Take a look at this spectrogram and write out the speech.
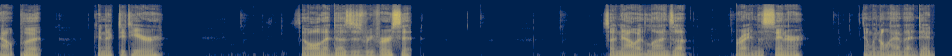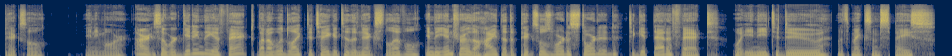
output, connect it here. So all that does is reverse it. So now it lines up right in the center and we don't have that dead pixel anymore. All right, so we're getting the effect, but I would like to take it to the next level. In the intro, the height of the pixels were distorted. To get that effect, what you need to do, let's make some space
